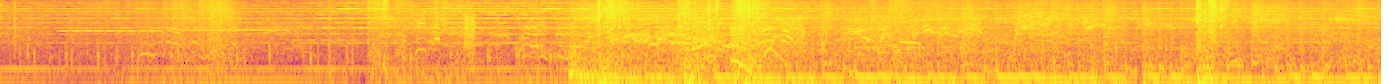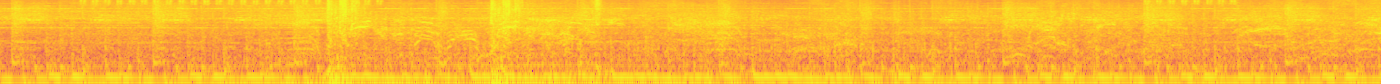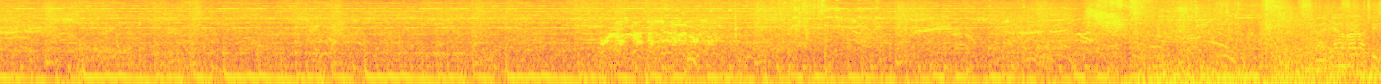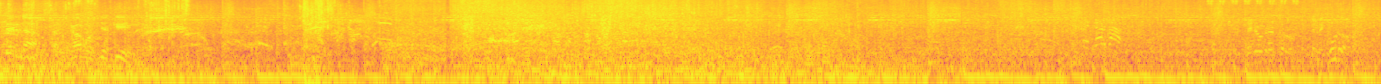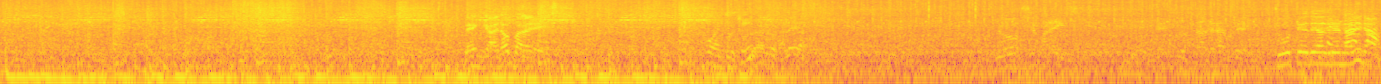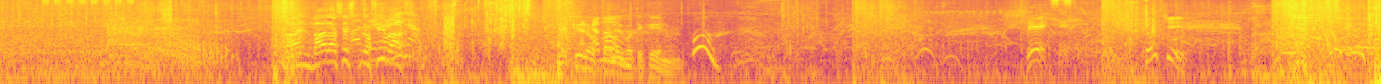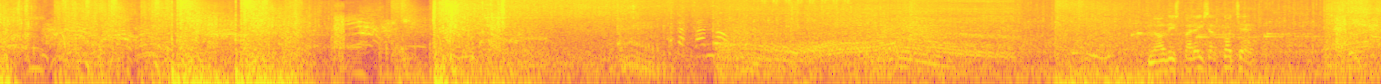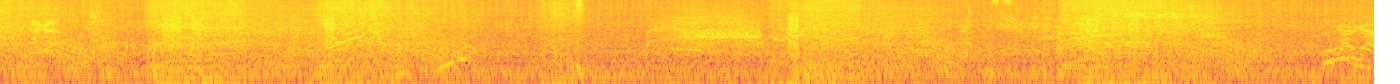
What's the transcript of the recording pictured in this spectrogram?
Aquí. Venga, no paréis. ¿Qué? No os separéis. Esto está delante. Chute de adrenalina. Van balas explosivas. Me quedo con el botiquín. Sí. ¡Tochi! No disparéis al coche. ¡Carga!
